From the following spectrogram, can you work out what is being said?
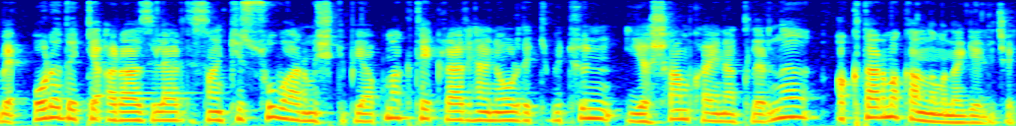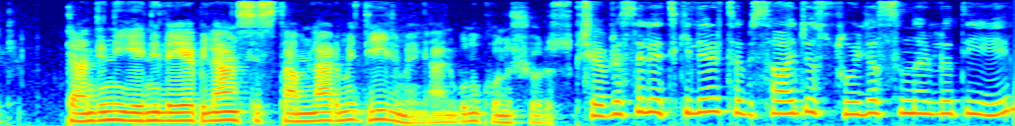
Ve oradaki arazilerde sanki su varmış gibi yapmak tekrar yani oradaki bütün yaşam kaynaklarını aktarmak anlamına gelecek kendini yenileyebilen sistemler mi değil mi? Yani bunu konuşuyoruz. Çevresel etkileri tabii sadece suyla sınırlı değil.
